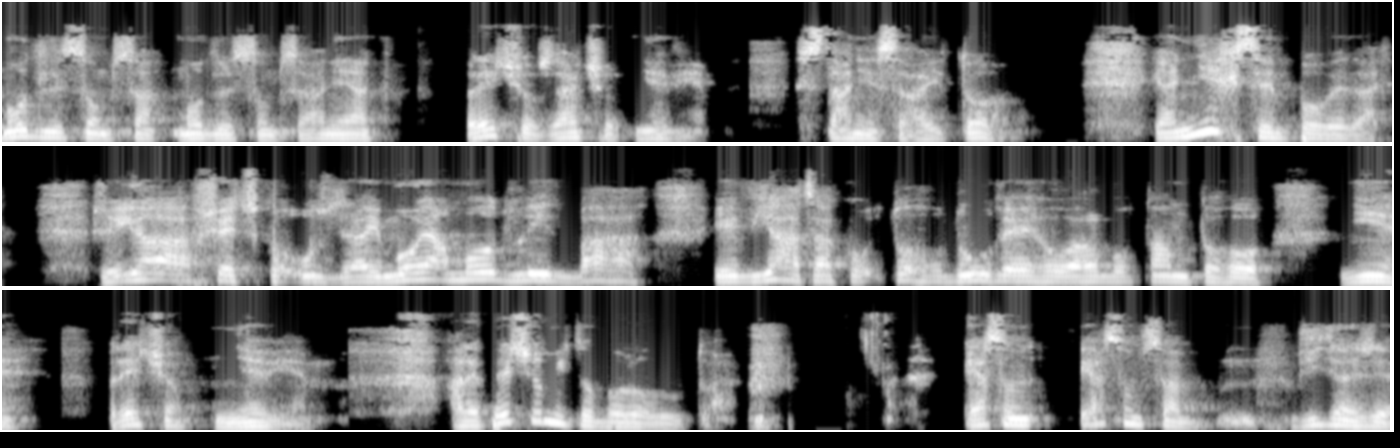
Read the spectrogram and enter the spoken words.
Modlil som sa, modlil som sa nejak. Prečo, za čo, neviem. Stane sa aj to. Ja nechcem povedať, že ja všetko uzdravím, moja modlitba je viac ako toho druhého alebo tamtoho. Nie. Prečo? Neviem. Ale prečo mi to bolo ľúto? Ja som, ja som sa videl, že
